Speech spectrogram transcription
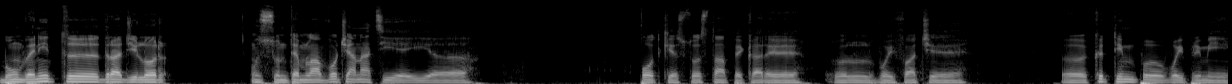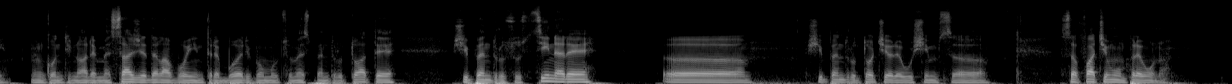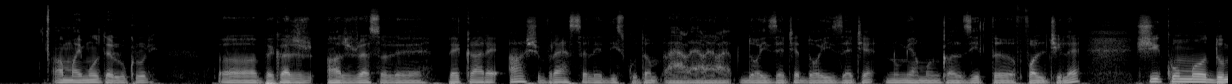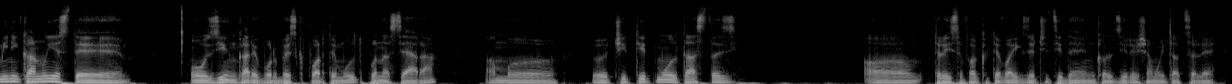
Bun venit, uh, dragilor! Suntem la Vocea Nației, uh, podcastul ăsta pe care îl voi face uh, cât timp voi primi în continuare mesaje de la voi, întrebări. Vă mulțumesc pentru toate și pentru susținere și pentru tot ce reușim să, să facem împreună. Am mai multe lucruri pe care aș vrea să le pe care aș vrea să le discutăm. 2-10, 2-10, nu mi-am încălzit uh, fălcile și cum uh, duminica nu este o zi în care vorbesc foarte mult până seara, am uh, citit mult astăzi, trebuie să fac câteva exerciții de încălzire și am uitat să le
